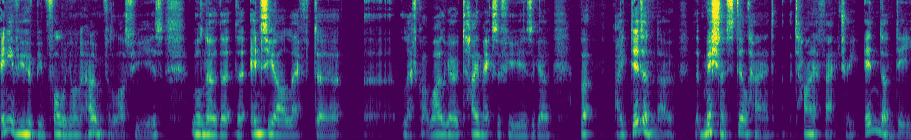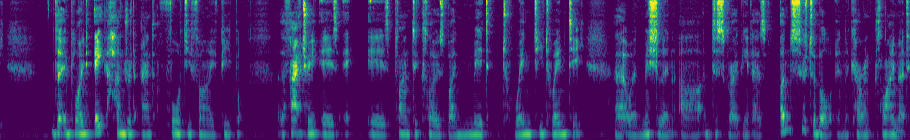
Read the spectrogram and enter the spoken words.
any of you who've been following on at home for the last few years will know that the NCR left uh, uh, left quite a while ago, Timex a few years ago, but I didn't know that Michelin still had a tire factory in Dundee that employed 845 people. The factory is is planned to close by mid 2020. Uh, when Michelin are describing it as unsuitable in the current climate.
